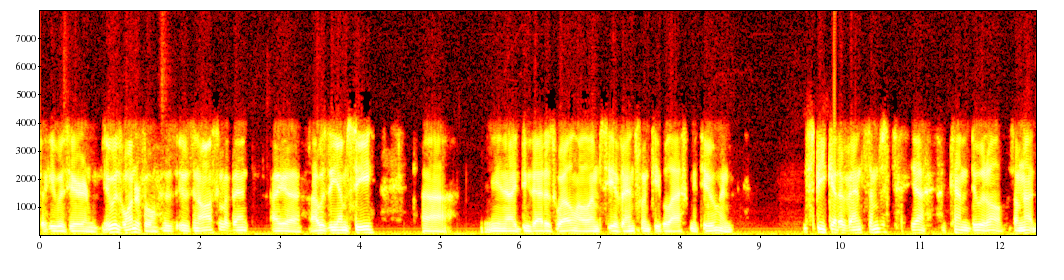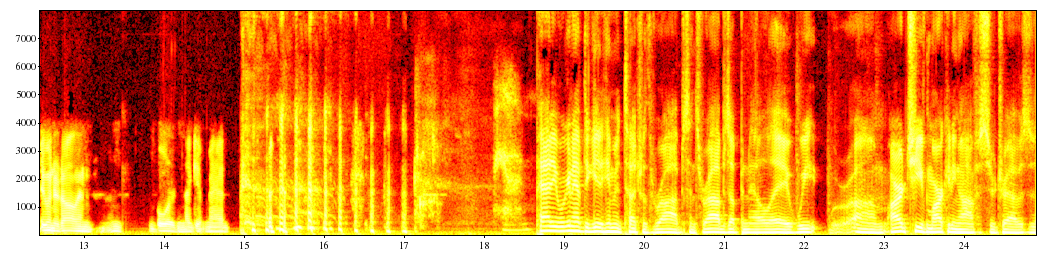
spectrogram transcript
so he was here, and it was wonderful. It was, it was an awesome event. I uh, I was the MC. Uh, you know, I do that as well. I'll MC events when people ask me to, and speak at events. I'm just, yeah, I kind of do it all. So I'm not doing it all, and I'm bored, and I get mad. Man. Patti, we're gonna have to get him in touch with Rob since Rob's up in L.A. We, um, our chief marketing officer Travis is,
